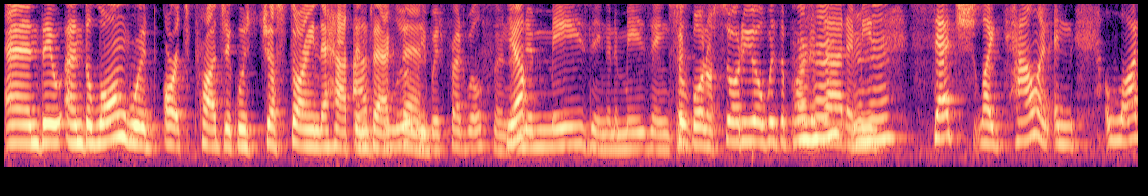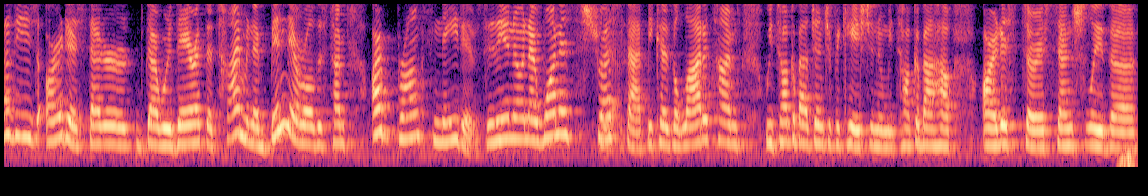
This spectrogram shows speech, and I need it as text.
And they and the Longwood Arts Project was just starting to happen back Absolutely, then. with Fred Wilson, Yep. an amazing, an amazing. So- So Bon was a part of mm-hmm, that. I mean, mm-hmm. such like talent, and a lot of these artists that are that were there at the time and have been there all this time are Bronx natives. You know, and I want to stress that because a lot of times we talk about gentrification and we talk about how artists are essentially the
